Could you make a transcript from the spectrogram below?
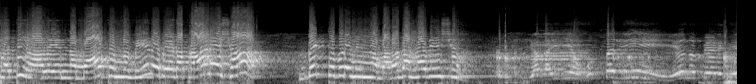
ಸತಿ ಆಲೆಯನ್ನ ಮಾತನ್ನು ಮೀರಬೇಡ ಪ್ರಾಣೇಶ. ಬಿಟ್ಟು ಬಿಡು ನಿನ್ನ ಮನದ ಆದೇಶ ಉತ್ತರಿ ಏನು ಬೇಡಿದೆ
